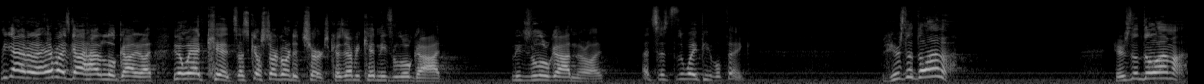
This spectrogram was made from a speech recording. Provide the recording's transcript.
You gotta have, everybody's got to have a little God in life. You know, we had kids. Let's go start going to church because every kid needs a little God. Needs a little God in their life. That's just the way people think. But here's the dilemma. Here's the dilemma.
